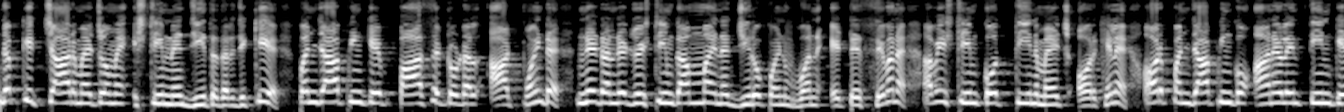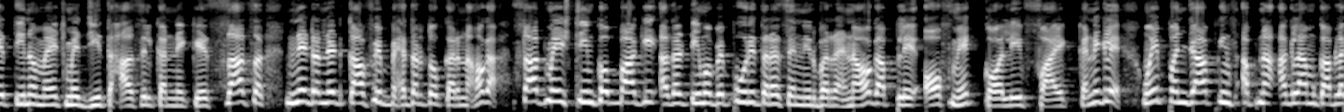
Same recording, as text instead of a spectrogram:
जबकि चार मैचों में इस टीम ने जीत दर्ज की है। पंजाब किंग के पास टोटल आठ पॉइंट है। नेट रेट जो इस टीम का minus zero point one eight seven है। अब इस टीम को तीन मैच और खेलें और पंजाब किंग को आने वाले इन तीन के तीनों मैच में जीत हासिल करने के साथ साथ नेट रेट काफ़ी बेहतर तो करना होगा। साथ में इस टीम को बाकी अदर टीमों पर पूरी तरह से निर्भर रहना होगा प्ले में क्वालिफाई करने के लिए। वहीं पंजाब किंग्स अपना अगला मुकाबला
